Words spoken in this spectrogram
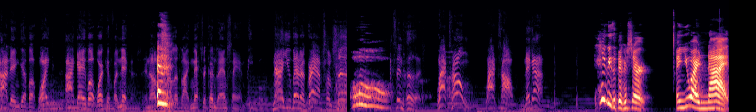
I didn't give up work. I gave up working for niggas. And and other fellas like Mexicans and sand people. Now you better grab some stuff Oh, and hood. Wax on, wax off, nigga. He needs a bigger shirt. And you are not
